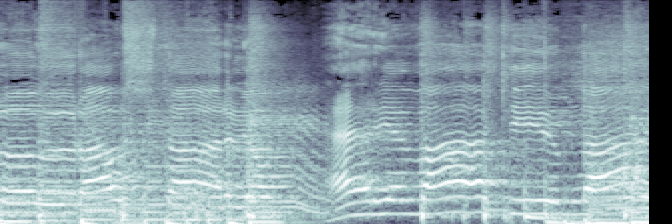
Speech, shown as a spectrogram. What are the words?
fögur ástarljón Er ég vakið um næ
